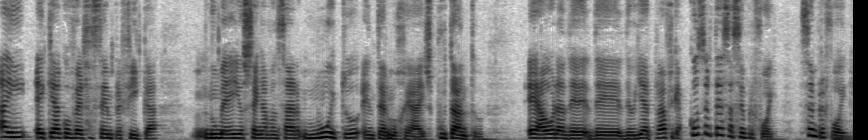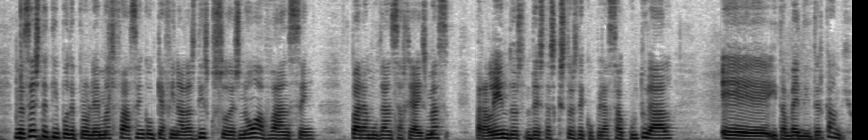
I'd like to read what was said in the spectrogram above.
aí é que a conversa sempre fica no meio sem avançar muito em termos reais. Portanto, é a hora de, de, de olhar para a África? Com certeza sempre foi. Sempre foi. Mas este tipo de problemas fazem com que, afinal, as discussões não avancem para mudanças reais, mas para além dos, destas questões de cooperação cultural e, e também de intercâmbio.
